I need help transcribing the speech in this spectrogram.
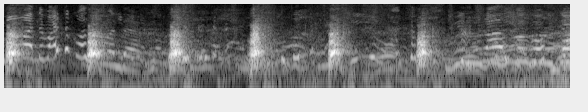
Мама, давай такого заведемо. Він жалко вовка.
